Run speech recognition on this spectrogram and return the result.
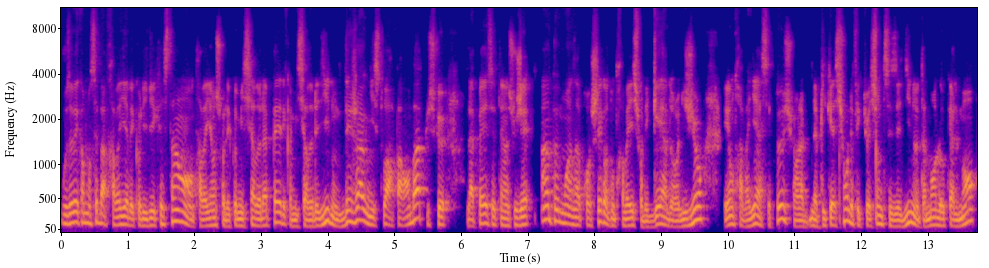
Vous avez commencé par travailler avec Olivier Christin en travaillant sur les commissaires de la paix, les commissaires de l'édit, donc déjà une histoire par en bas, puisque la paix, c'était un sujet un peu moins approché quand on travaillait sur les guerres de religion, et on travaillait assez peu sur l'application, l'effectuation de ces édits, notamment localement,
